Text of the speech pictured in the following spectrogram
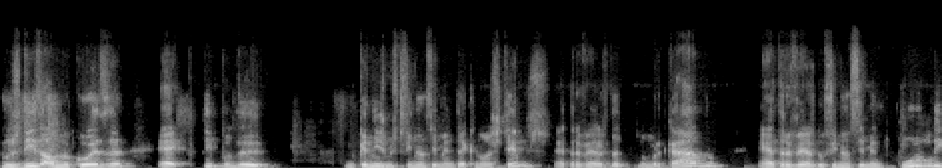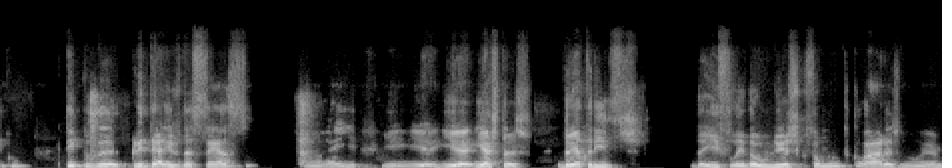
Nos diz alguma coisa é que tipo de mecanismos de financiamento é que nós temos, é através do mercado, é através do financiamento público, que tipo de critérios de acesso, não é? E, e, e, e estas diretrizes da IFLA e da Unesco são muito claras, não é?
